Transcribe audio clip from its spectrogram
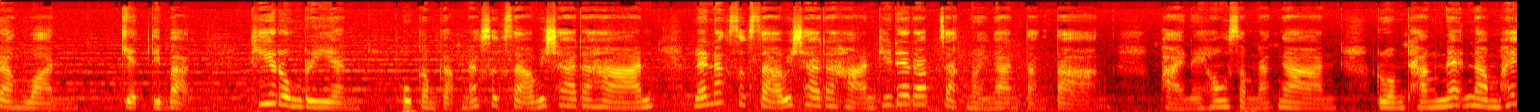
รางวัล เกียรติบัตร ที่โรงเรียน ผู้กำกับนักศึกษาวิชาทหาร และนักศึกษาวิชาทหารที่ได้รับจากหน่วยงานต่างๆ ภายในห้องสำนักงาน รวมทั้งแนะนำให้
